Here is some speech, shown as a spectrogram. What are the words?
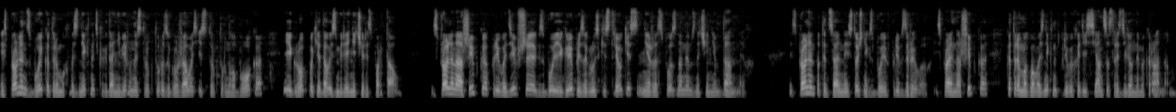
Исправлен сбой, который мог возникнуть, когда анимированная структура загружалась из структурного блока, и игрок покидал измерение через портал. Исправлена ошибка, приводившая к сбою игры при загрузке стрелки с нераспознанным значением данных. Исправлен потенциальный источник сбоев при взрывах. Исправлена ошибка, которая могла возникнуть при выходе из сеанса с разделенным экраном.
